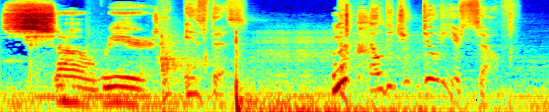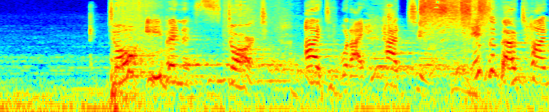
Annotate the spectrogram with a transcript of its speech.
So weird. What is this? Oop. What the hell did you do to yourself? Don't even start. I did what I had to. It's about time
